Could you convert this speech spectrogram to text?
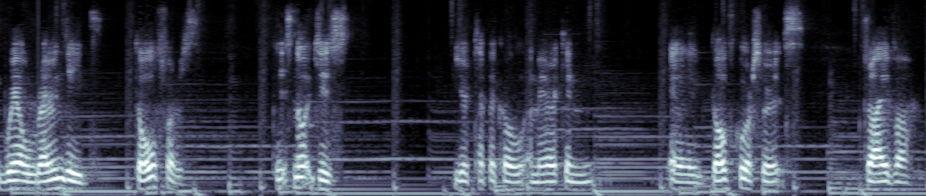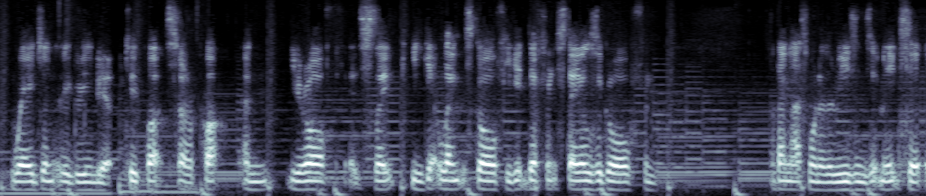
well-rounded golfers. it's not just your typical American uh, golf course where it's driver, wedge into the green, Yeah. two putts or a putt, and you're off. It's like you get links golf, you get different styles of golf, and I think that's one of the reasons it makes it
